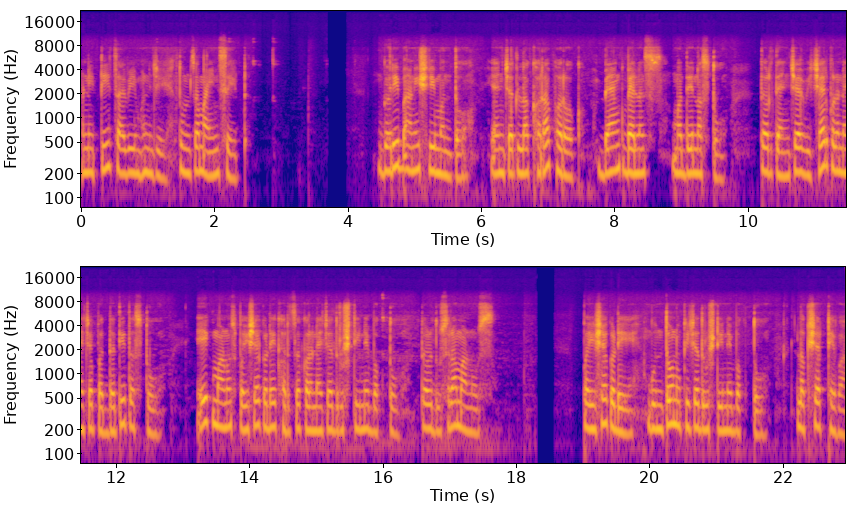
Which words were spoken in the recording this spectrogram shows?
आणि ती चावी म्हणजे तुमचा माइंडसेट. गरीब आणि श्रीमंत यांच्यातला खरा फरक बँक बॅलन्समध्ये नसतो तर त्यांच्या विचार करण्याच्या पद्धतीत असतो. एक माणूस पैशाकडे खर्च करण्याच्या दृष्टीने बघतो तर दुसरा माणूस पैशाकडे गुंतवणुकीच्या दृष्टीने बघतो. लक्षात ठेवा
